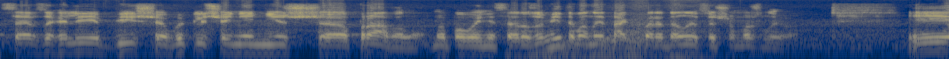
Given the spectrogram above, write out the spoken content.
це взагалі більше виключення ніж е, правило. Ми повинні це розуміти. Вони так передали все, що можливо. І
